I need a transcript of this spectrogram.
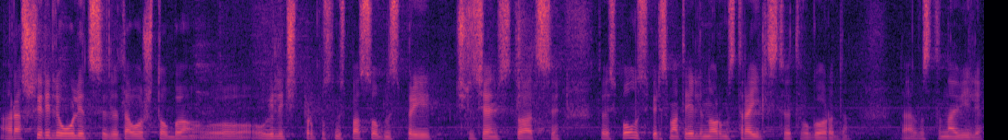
Расширили улицы для того, чтобы э, увеличить пропускную способность при чрезвычайной ситуации. То есть полностью пересмотрели нормы строительства этого города, да, восстановили.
